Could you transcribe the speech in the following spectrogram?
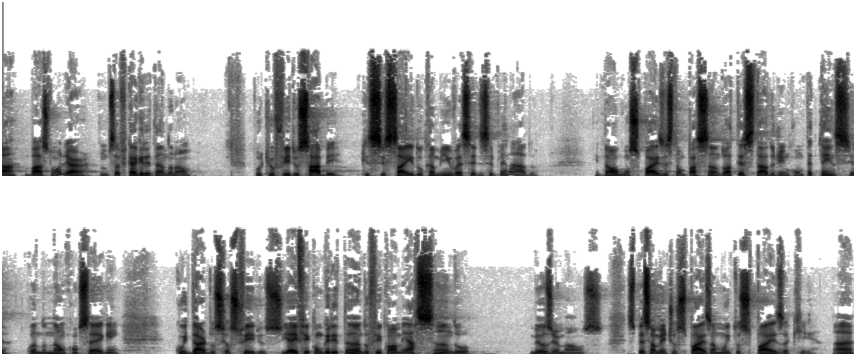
tá? Basta um olhar. Não precisa ficar gritando, não. Porque o filho sabe que se sair do caminho vai ser disciplinado. Então, alguns pais estão passando o atestado de incompetência quando não conseguem cuidar dos seus filhos. E aí ficam gritando, ficam ameaçando meus irmãos, especialmente os pais, há muitos pais aqui, né?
